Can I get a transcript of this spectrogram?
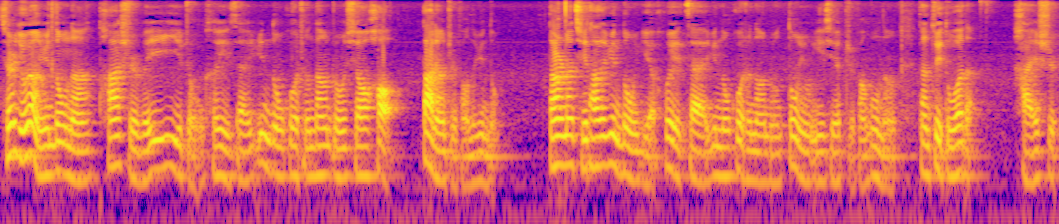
其实有氧运动呢，它是唯一一种可以在运动过程当中消耗大量脂肪的运动。当然呢，其他的运动也会在运动过程当中动用一些脂肪功能，但最多的还是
